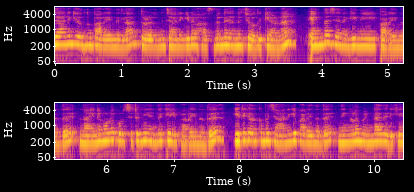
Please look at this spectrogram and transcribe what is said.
ജാനകി ഒന്നും പറയുന്നില്ല. തുടർന്ന് ജാനകിയുടെ ഹസ്ബൻഡ് തന്നെ ചോദിക്കുകയാണ് എന്താ ജാനകി നീ പറയുന്നത്? നയനമോളെ കുറിച്ചിട്ട് നീ എന്തൊക്കെയായി പറയുന്നത്? ഇത് കേൾക്കുമ്പോൾ ജാനകി പറയുന്നത് നിങ്ങൾ മിണ്ടാതിരിക്കുക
